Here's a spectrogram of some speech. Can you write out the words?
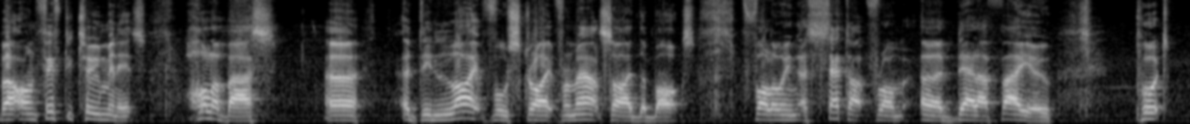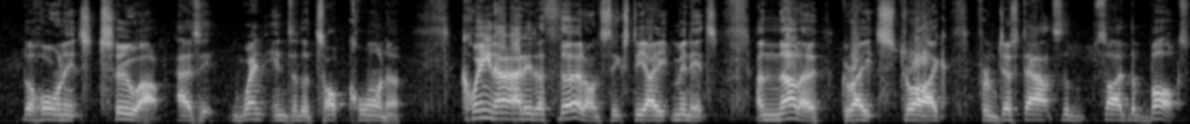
but on 52 minutes, Holebas, uh, a delightful strike from outside the box, following a setup from uh, Deulofeu, put the Hornets two up as it went into the top corner. Quina added a third on 68 minutes, another great strike from just outside the box.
